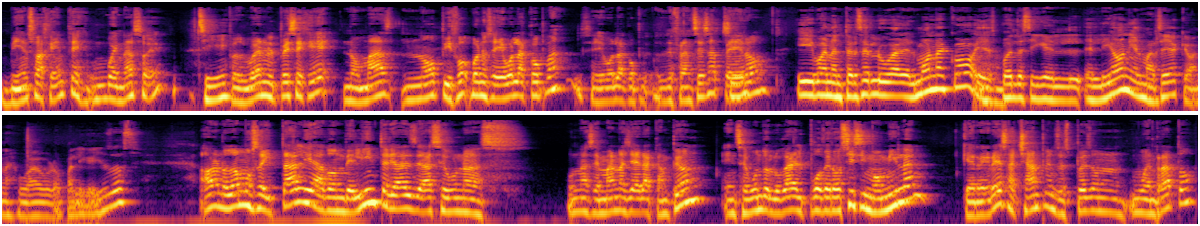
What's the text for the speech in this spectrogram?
Bien su agente, un buenazo, ¿eh? Sí. Pues bueno, el PSG nomás no pifó. Bueno, se llevó la copa, se llevó la copa de francesa, pero Y bueno, en tercer lugar el Mónaco. Y después le sigue el, el Lyon y el Marsella que van a jugar Europa League ellos dos. ahora nos vamos a Italia, donde el Inter ya desde hace unas, unas semanas ya era campeón. En segundo lugar, el poderosísimo Milan, que regresa a Champions después de un buen rato.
